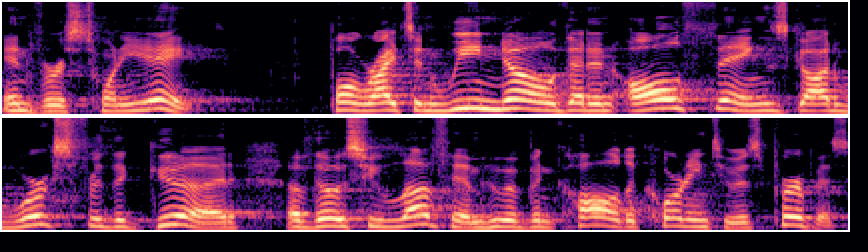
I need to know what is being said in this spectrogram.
in verse 28. Paul writes, And we know that in all things God works for the good of those who love him, who have been called according to his purpose.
